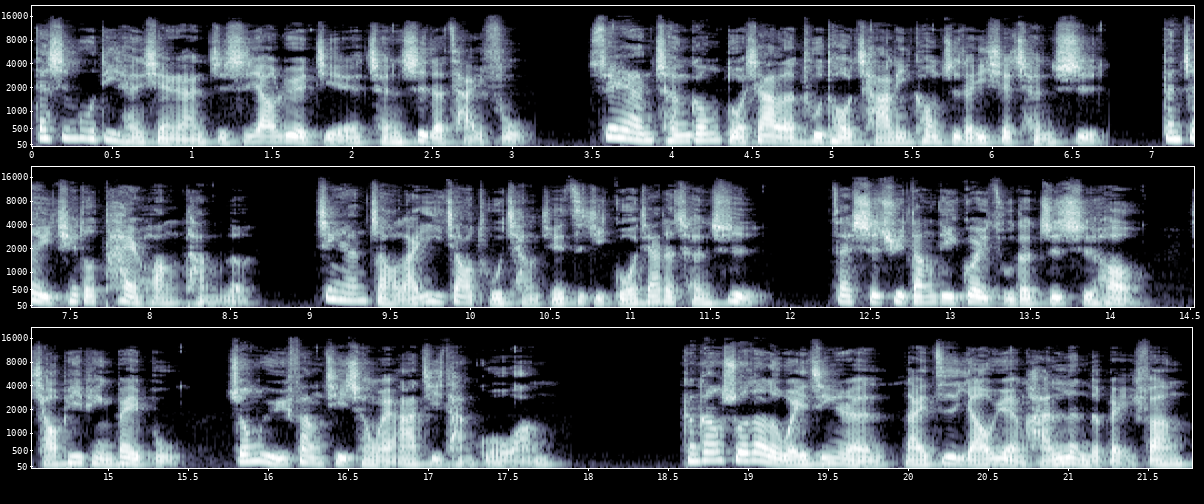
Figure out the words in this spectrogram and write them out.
但是目的很显然只是要掠劫城市的财富。虽然成功夺下了秃头查理控制的一些城市。但这一切都太荒唐了！竟然找来异教徒抢劫自己国家的城市，在失去当地贵族的支持后，小批评被捕，终于放弃成为阿基坦国王。刚刚说到的维京人来自遥远寒冷的北方，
